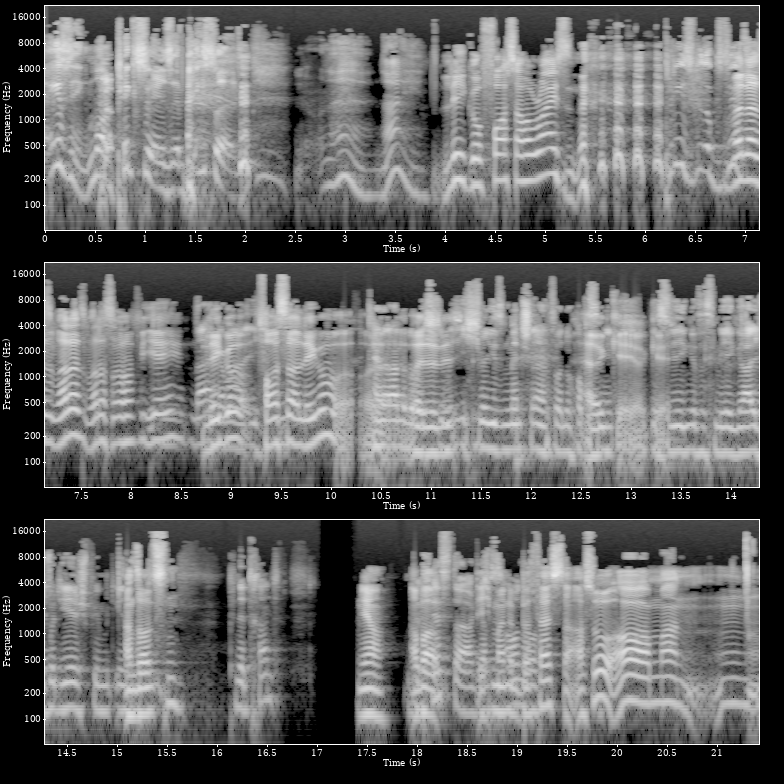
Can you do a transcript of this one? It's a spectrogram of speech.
amazing. More pixels and pixels. Nein, nein. Lego Forza Horizon. Please look war, das, war, das, war das auch auf EA? Nein, Lego? ich- Forza Lego? Keine Ahnung, aber ich ich, nicht. ich will diesen Menschen einfach nur hops Okay, okay. Deswegen ist es mir egal. Ich würde jedes Spiel mit ihnen Ansonsten? penetrant. Ja, aber Bethesda ich meine noch. Bethesda. Ach so, oh Mann. Hm.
